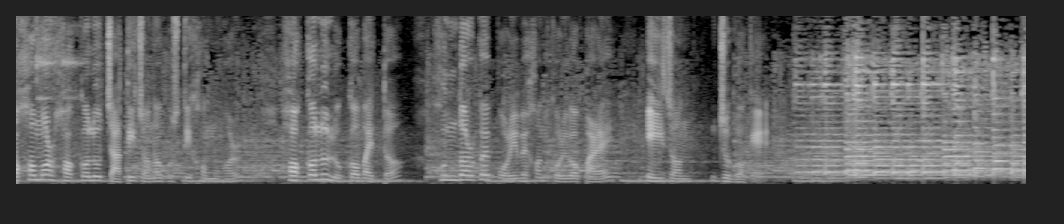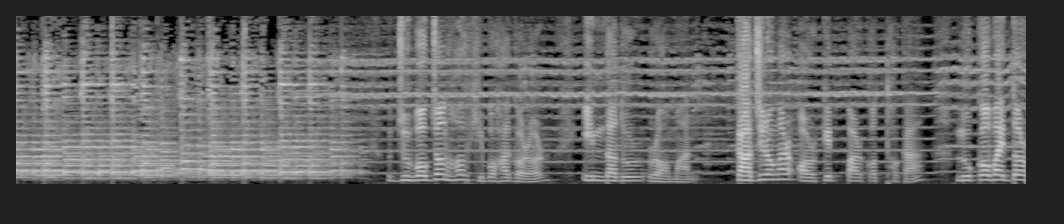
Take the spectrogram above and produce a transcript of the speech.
অসমৰ সকলো জাতি জনগোষ্ঠীসমূহৰ সকলো লোকবাদ্য সুন্দৰকৈ পৰিৱেশন কৰিব পাৰে এইজন যুৱকে। যুৱকজন হ'ল শিৱসাগৰৰ ইমদাদুৰ ৰহমান। কাজিৰঙাৰ অৰ্কিড পাৰ্কত থকা লোকবাদ্যৰ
